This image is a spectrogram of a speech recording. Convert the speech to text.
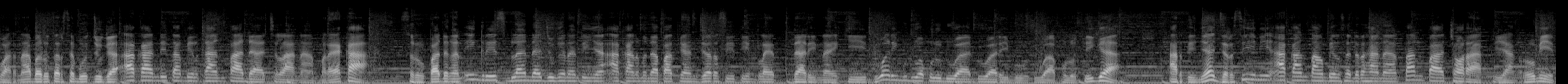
Warna baru tersebut juga akan ditampilkan pada celana mereka. Serupa dengan Inggris, Belanda juga nantinya akan mendapatkan jersey template dari Nike 2022-2023. Artinya jersey ini akan tampil sederhana tanpa corak yang rumit.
